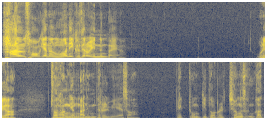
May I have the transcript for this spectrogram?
한 속에는 원이 그대로 있는 거예요. 우리가 조상 영가님들을 위해서 백중 기도를 정성껏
